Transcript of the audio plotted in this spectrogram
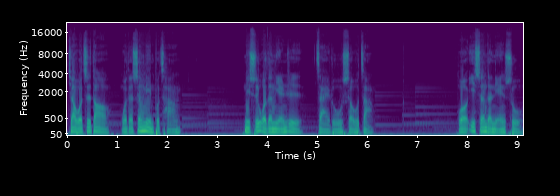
叫我知道我的生命不长。你使我的年日载如手掌，我一生的年数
